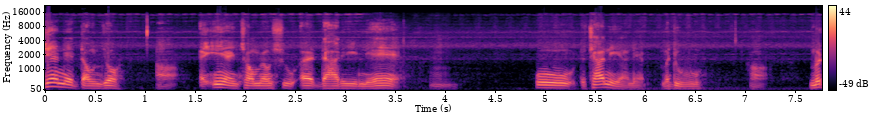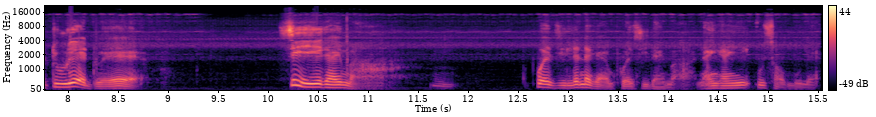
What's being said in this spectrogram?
ပြန့်နဲ့တောင်ကျောဟုတ်အင်းအင်ချောင်းမြောင်းရှူအဲဒါတွေနဲ့ဟိုတခြားနေရာနဲ့မတူဘူးဟုတ်မတူတဲ့အတွက်စီရေးတိုင်းမှာအဖွဲ့စည်းလက်နက်ကန်အဖွဲ့စည်းတိုင်းမှာနိုင်ငံရေးဥဆောင်မှုနဲ့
